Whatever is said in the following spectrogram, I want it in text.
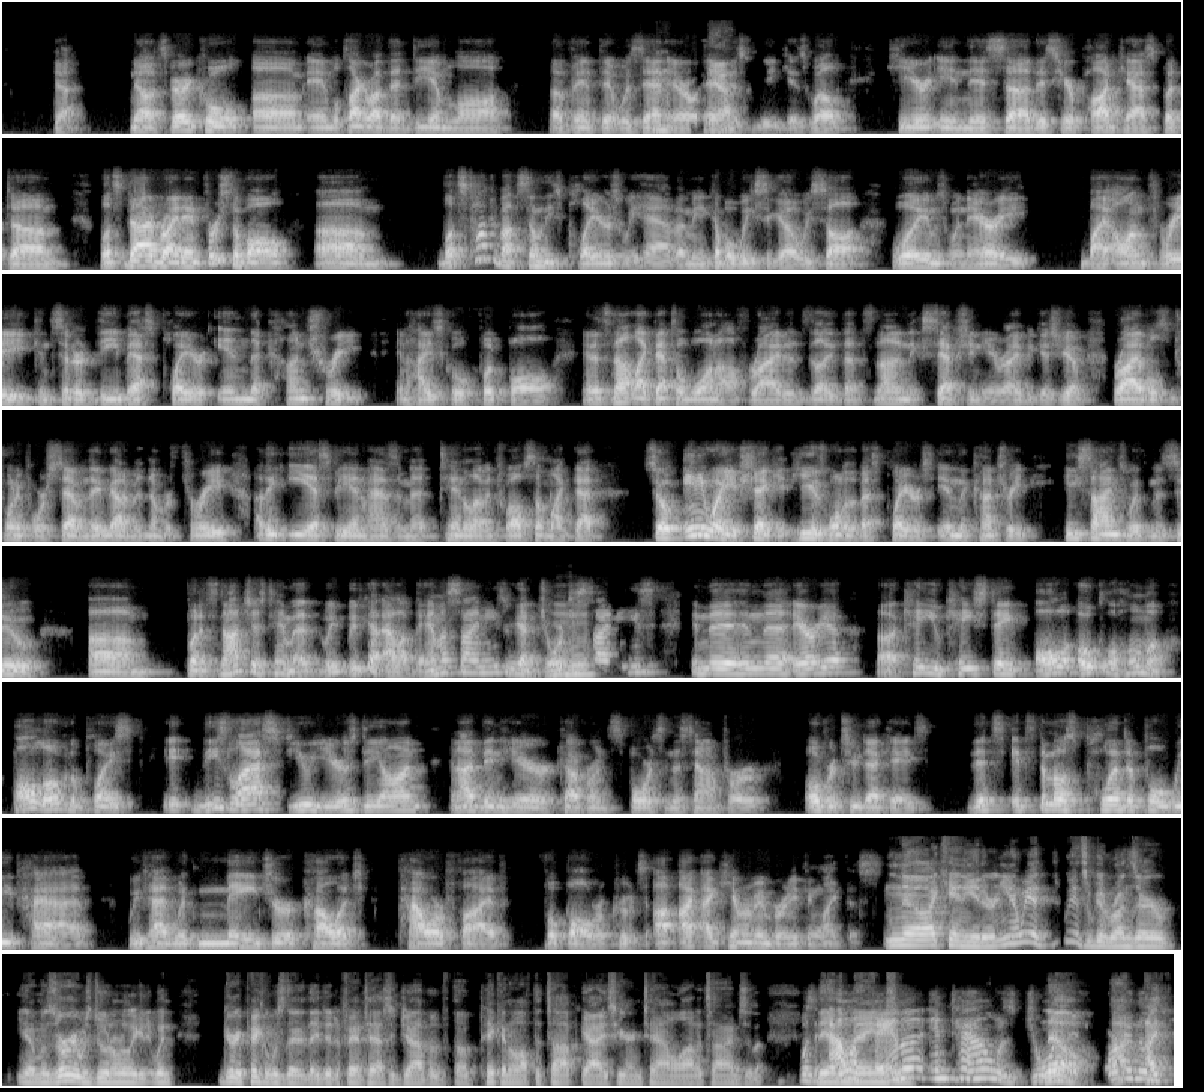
Yeah. No, it's very cool. Um, and we'll talk about that DM Law event that was at Arrowhead yeah. this week as well here in this uh, this here podcast. But um, let's dive right in. First of all, um, let's talk about some of these players we have. I mean, a couple of weeks ago, we saw Williams Nwaneri by On Three considered the best player in the country in high school football. And it's not like that's a one off, right? It's like that's not an exception here, right? Because you have rivals in 24 7. They've got him at number three. I think ESPN has him at 10, 11, 12, something like that. So, anyway you shake it, he is one of the best players in the country. He signs with Mizzou. Um, but it's not just him. Uh, we, have got Alabama signees, we got Georgia mm-hmm. signees in the in the area, uh, KU, K State, all Oklahoma, all over the place. It, these last few years, Dion, and I've been here covering sports in this town for over two decades. It's it's the most plentiful we've had. We've had with major college Power Five football recruits. I, I, I can't remember anything like this. No, I can't either. And you know, we had we had some good runs there. You know, Missouri was doing a really good when Gary Pinkel was there. They did a fantastic job of, of picking off the top guys here in town a lot of times. And was it Alabama and, in town? Was Georgia? No, Oregon, I,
